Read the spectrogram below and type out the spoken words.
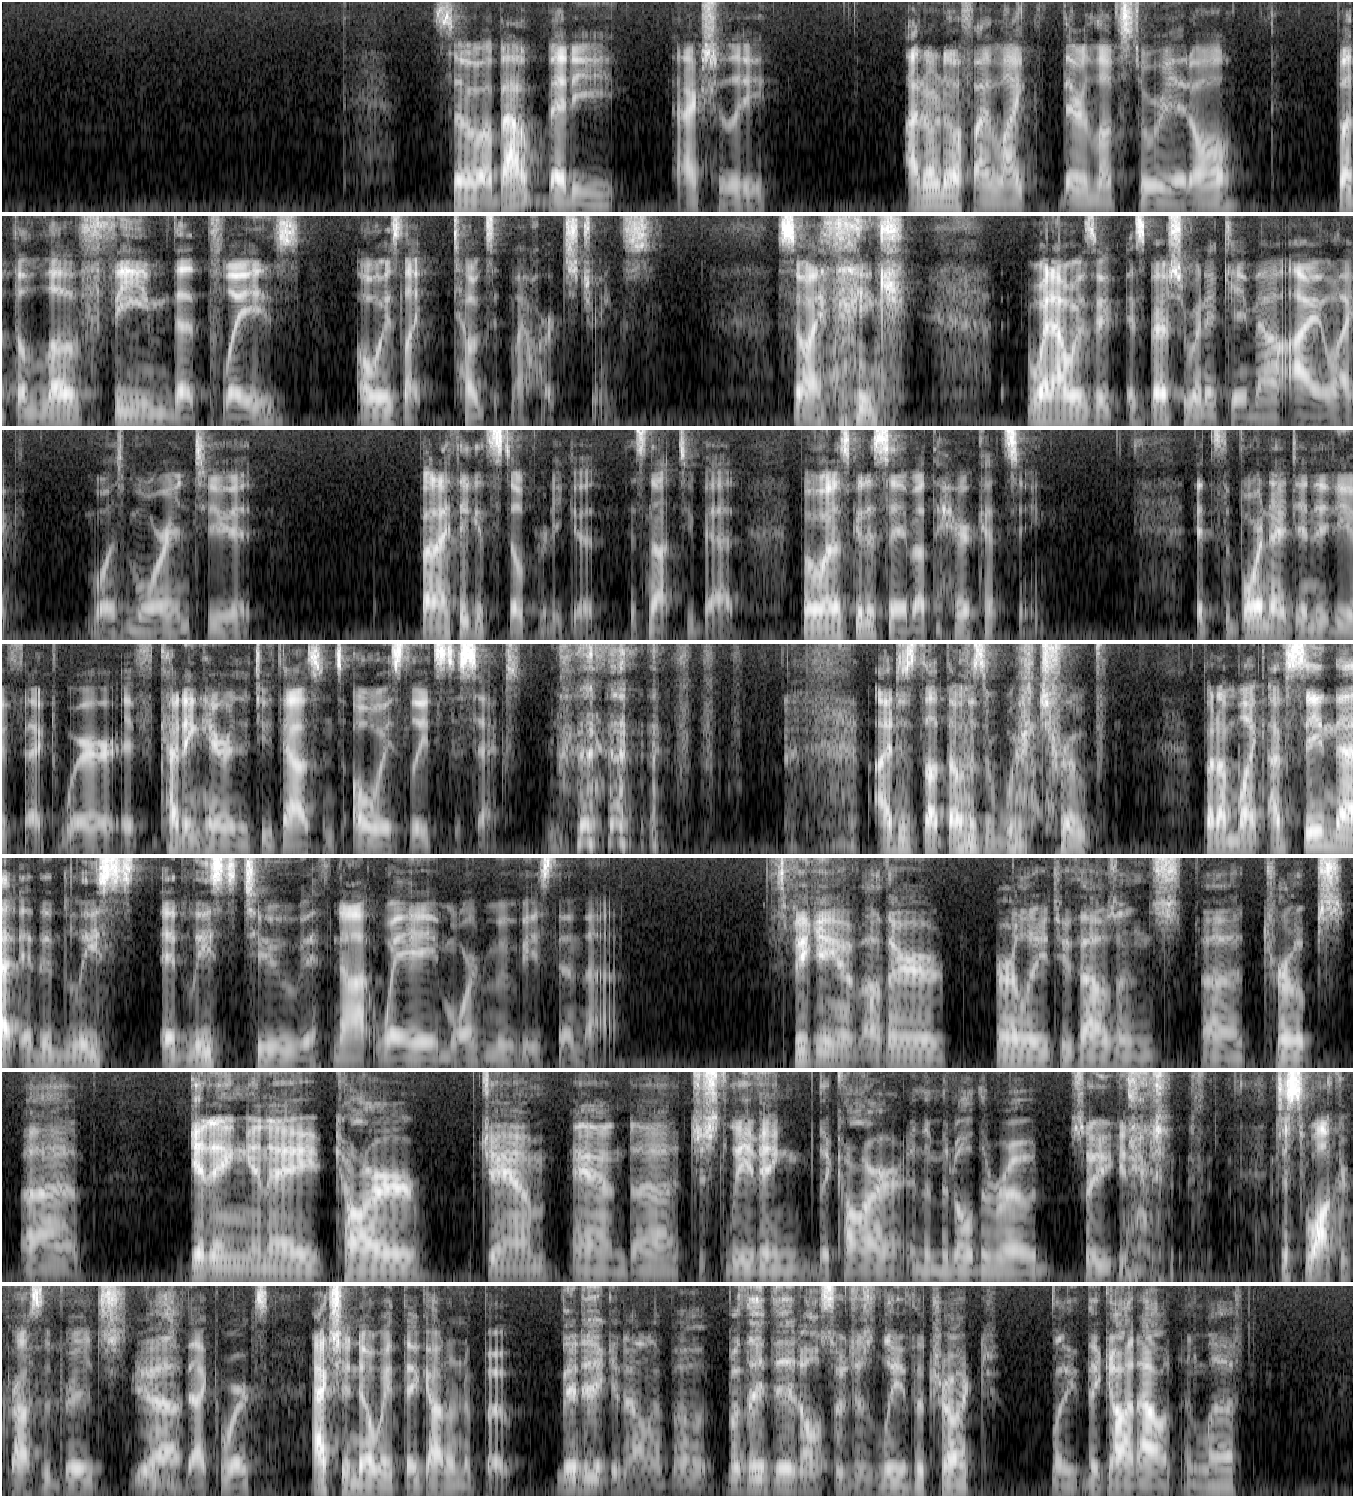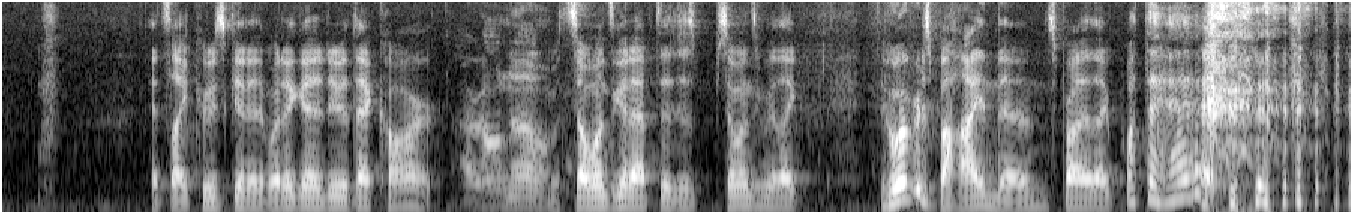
So about Betty, actually, I don't know if I like their love story at all, but the love theme that plays always like tugs at my heartstrings. So I think when I was especially when it came out, I like was more into it. But I think it's still pretty good. It's not too bad. But what I was gonna say about the haircut scene, it's the Bourne Identity effect, where if cutting hair in the 2000s always leads to sex. I just thought that was a weird trope. But I'm like, I've seen that in at least at least two, if not way more movies than that. speaking of other early 2000s uh, tropes, uh, getting in a car jam and uh, just leaving the car in the middle of the road so you can. Just walk across the bridge. Yeah. that works. Actually, no, wait, they got on a boat. they did get on a boat, but they did also just leave the truck. Like they got out and left. It's like, who's gonna? What are they gonna do with that car? I don't know. But someone's gonna have to just. Someone's gonna be like, whoever's behind them is probably like, what the heck?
